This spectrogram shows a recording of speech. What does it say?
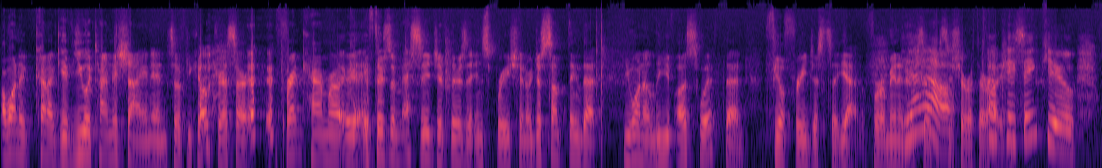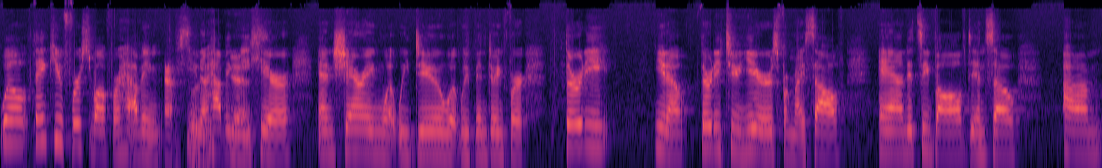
I want to kind of give you a time to shine. And so if you can address our front camera, Okay. if there's a message, if there's an inspiration, or just something that you want to leave us with, then feel free just to, yeah, for a minute or so, just to share with our okay, audience. Okay, thank you. Well, thank you first of all for having you know having me here and sharing what we do, what we've been doing for 30, you know, 32 years for myself, and it's evolved. And so, um,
